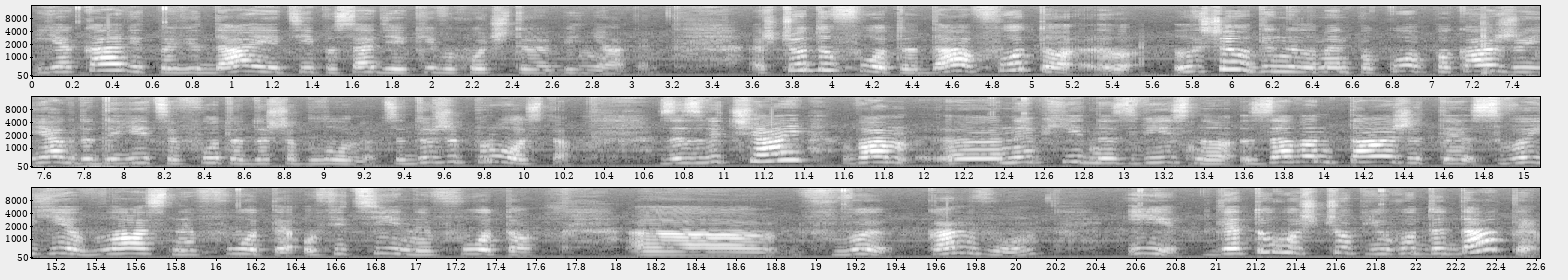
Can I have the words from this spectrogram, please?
яка відповідає тій посаді, які ви хочете обійняти. Щодо фото, да, фото е, лише один елемент покажу, як додається фото до шаблону. Це дуже просто. Зазвичай вам е, необхідно, звісно, завантажити своє власне фото, офіційне фото в канву. І для того, щоб його додати,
